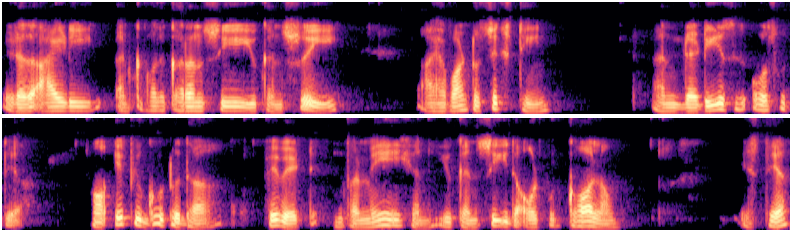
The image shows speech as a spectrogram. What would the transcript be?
It has ID and for the currency you can see. I have 1 to 16 and the DS is also there. Now if you go to the pivot information you can see the output column is there.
